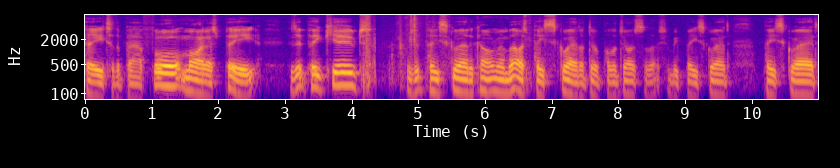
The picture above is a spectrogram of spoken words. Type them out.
p to the power 4 minus p, is it p cubed? Is it p squared? I can't remember. Oh, it's p squared. I do apologise. So that should be p squared. p squared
